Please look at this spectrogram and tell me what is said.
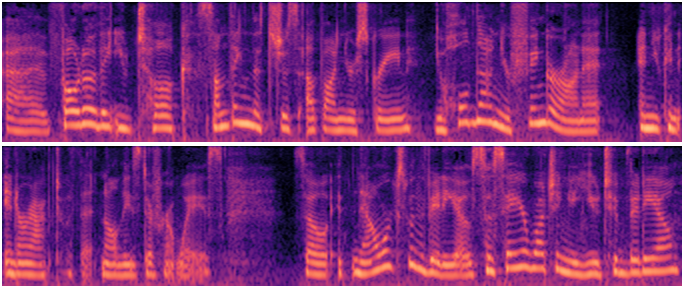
a photo that you took, something that's just up on your screen, you hold down your finger on it and you can interact with it in all these different ways. So it now works with videos. So say you're watching a YouTube video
